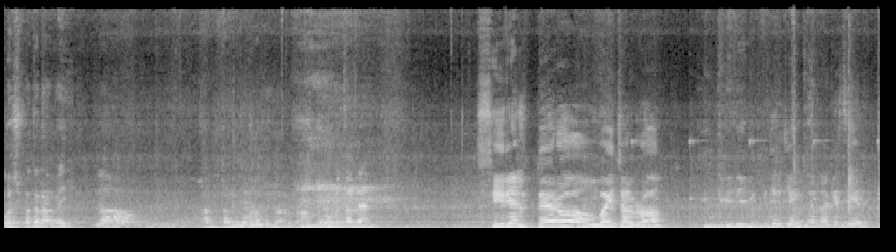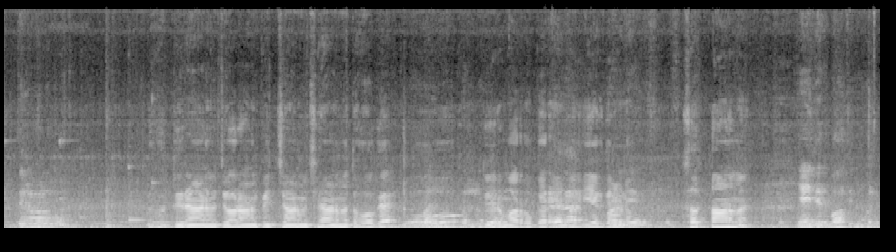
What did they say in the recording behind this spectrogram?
कुछ पता ना भाई। अब तुम जानो तुम्हारा काम। बता दें। सीरियल तेरो वही चल रहा? वालों तिरानवे। चौरानवे पिचानवे छियानवे तो हो गए। तेरह मार रुके रहे एक दिन में। सत्तानवे। यही देर बहुत ही नहीं बोले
